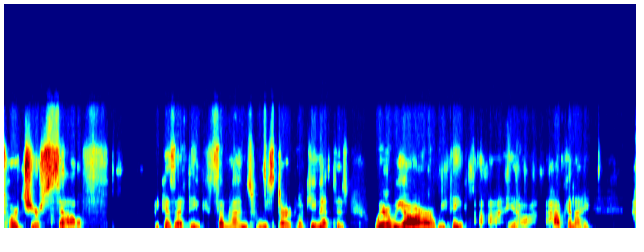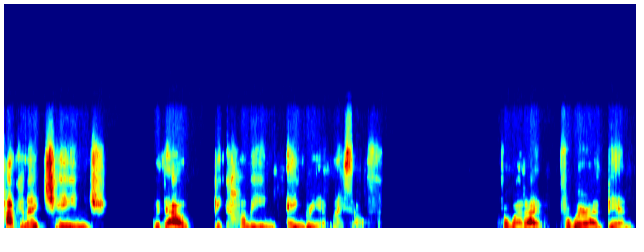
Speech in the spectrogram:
towards yourself. Because I think sometimes when we start looking at this, where we are, we think, uh, you know, how can I, how can I change without becoming angry at myself for what I, for where I've been,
